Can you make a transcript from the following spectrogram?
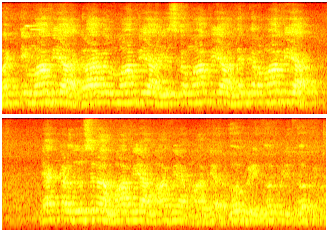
మట్టి మాఫియా గ్రావెల్ మాఫియా ఇసుక మాఫియా లెక్కల మాఫియా. ఎక్కడ చూసినా మాఫియా మాఫియా మాఫియా. దోపిడి దోపిడి దోపిడి.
